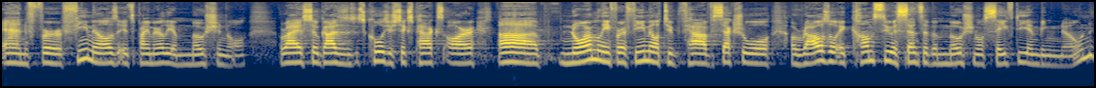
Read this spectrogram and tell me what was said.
And for females, it's primarily emotional right? So, guys, as cool as your six packs are, uh, normally for a female to have sexual arousal, it comes through a sense of emotional safety and being known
